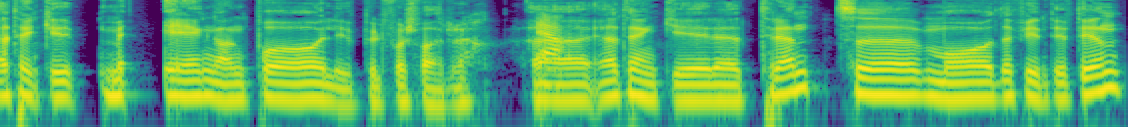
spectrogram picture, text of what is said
Jeg tenker med en gang på Liverpool-forsvarere. Eh, Ja. Jeg tenker eh, Trent eh, må definitivt inn.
